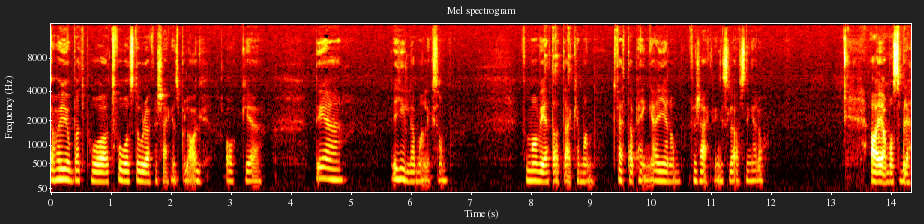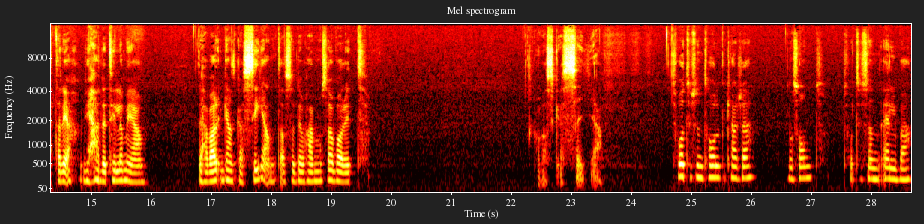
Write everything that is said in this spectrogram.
Jag har jobbat på två stora försäkringsbolag och eh, det, det gillar man liksom. För man vet att där kan man tvätta pengar genom försäkringslösningar då. Ja, jag måste berätta det. Vi hade till och med det här var ganska sent, alltså det här måste ha varit vad ska jag säga? 2012 kanske. Något sånt. 2011.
